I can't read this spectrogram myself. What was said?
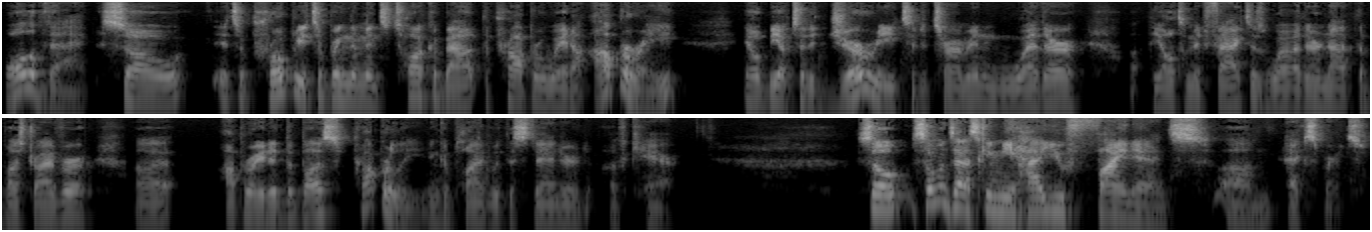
all of that. So it's appropriate to bring them in to talk about the proper way to operate it'll be up to the jury to determine whether the ultimate fact is whether or not the bus driver uh, operated the bus properly and complied with the standard of care. So someone's asking me how you finance um, experts.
